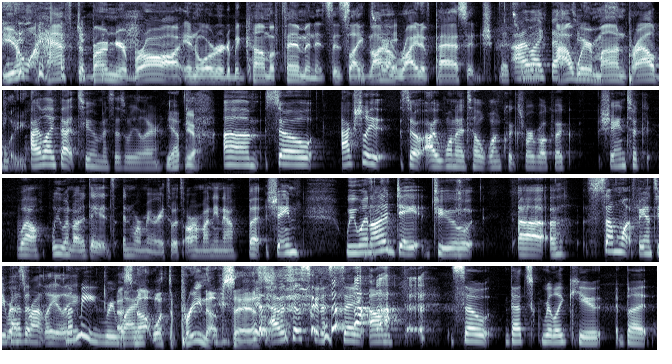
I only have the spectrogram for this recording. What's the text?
you don't have to burn your bra in order to become a feminist. It's like not a rite of passage. That's I right. like that. I too, wear mine proudly. I like that too, Mrs. Wheeler. Yep. yeah. Um. So actually, so I want to tell one quick story, real quick. Shane took. Well, we went on a date and we're married, so it's our money now. But Shane, we went on a date to uh, a somewhat fancy restaurant lately. Let me rewind. That's not what the prenup says. I was just gonna say, um, so that's really cute. But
